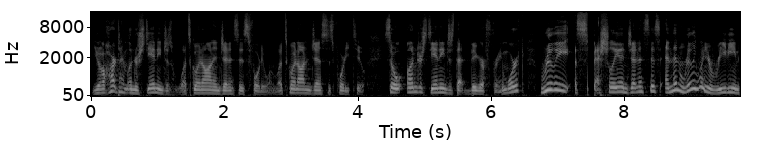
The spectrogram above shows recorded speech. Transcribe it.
you have a hard time understanding just what's going on in Genesis 41, what's going on in Genesis 42. So, understanding just that bigger framework, really, especially in Genesis, and then really when you're reading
